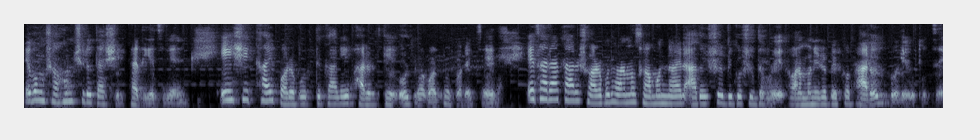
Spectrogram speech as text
এবং সহনশীলতার শিক্ষা দিয়েছিলেন। এই শিক্ষাই পরবর্তীকালে ভারতকে ঐক্যবদ্ধ করেছে। এছাড়া তার সর্বধর্ম সমন্বয়ের আদর্শ বিকশিত হয়ে ধর্মনিরপেক্ষ ভারত গড়ে উঠেছে।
